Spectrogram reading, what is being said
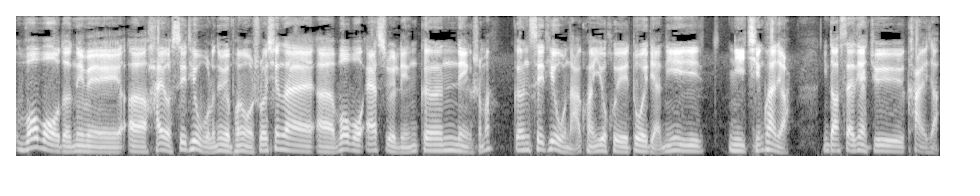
Volvo 的那位呃，还有 CT 五的那位朋友说，现在呃 Volvo S 六零跟那个什么，跟 CT 五哪款优惠多一点？你你勤快点儿，你到四 S 店去看一下，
